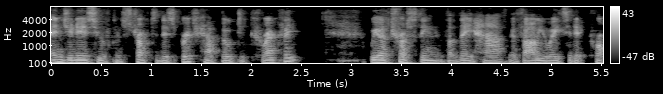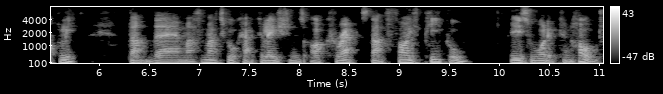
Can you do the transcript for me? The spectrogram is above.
engineers who have constructed this bridge have built it correctly. We are trusting that they have evaluated it properly, that their mathematical calculations are correct, that five people is what it can hold.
